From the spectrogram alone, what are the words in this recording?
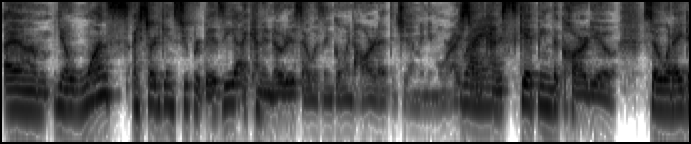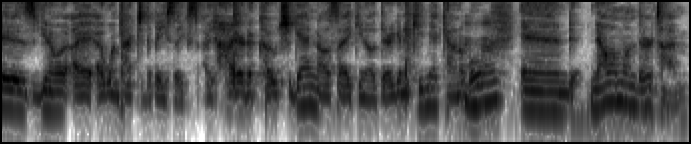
I um, you know, once I started getting super busy, I kind of noticed I wasn't going hard at the gym anymore. I started Right. kind of skipping the cardio. So what I did is, you know, I, I went back to the basics. I hired a coach again. I was like, you know, they're going to keep me accountable, and now I'm on their time.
